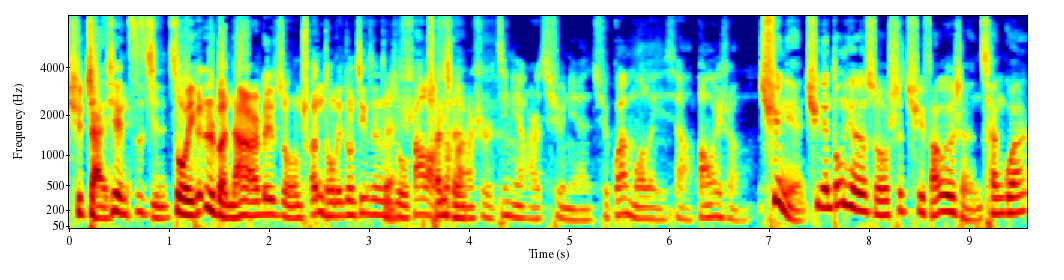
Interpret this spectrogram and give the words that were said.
去展现自己作为一个日本男儿的一种传统的一种精神的对一种沙老传承。师好像是今年还是去年去观摩了一下防卫省，去年去年冬天的时候是去防卫省参观，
